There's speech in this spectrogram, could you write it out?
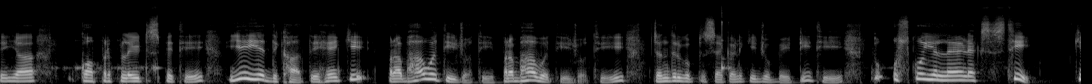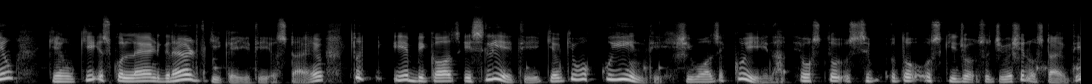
थे या कॉपर प्लेट्स पे थे, ये ये दिखाते हैं कि प्रभावती जो थी, प्रभावती जो थी, चंद्रगुप्त सेकंड की जो बेटी थी तो उसको ये लैंड एक्सेस थी। क्यों? क्योंकि इसको लैंड ग्रांट की गई थी उस टाइम तो ये बिकॉज़ इसलिए थी क्योंकि वो क्वीन थी। शी वॉज़ ए क्वीन उस तो उस तो उसकी जो सिचुएशन उस टाइम थी,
